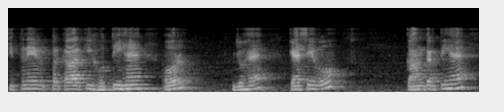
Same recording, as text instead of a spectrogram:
कितने प्रकार की होती हैं और जो है, कैसे वो काम करती हैं?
